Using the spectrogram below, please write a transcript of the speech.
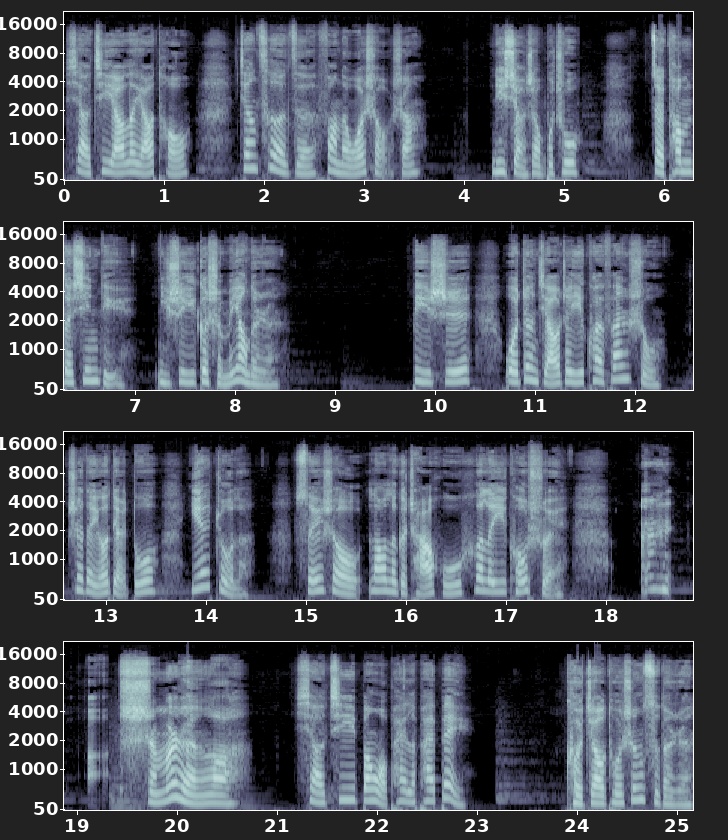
小七摇了摇头，将册子放到我手上。你想象不出，在他们的心底，你是一个什么样的人。彼时我正嚼着一块番薯，吃的有点多，噎住了，随手捞了个茶壶，喝了一口水。什么人了？小七帮我拍了拍背，可交托生死的人。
